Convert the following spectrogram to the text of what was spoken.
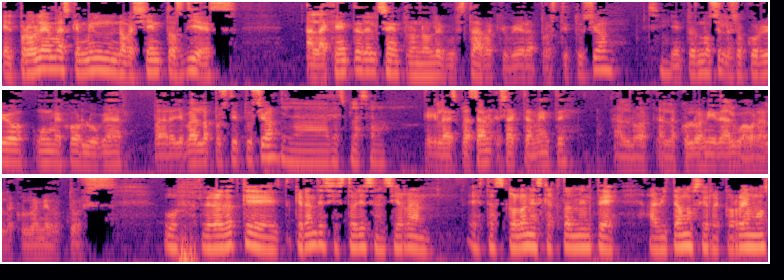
El problema es que en 1910 a la gente del centro no le gustaba que hubiera prostitución. Y entonces no se les ocurrió un mejor lugar para llevar la prostitución. Y la desplazaron. Que la desplazaron exactamente a, a la colonia Hidalgo, ahora a la colonia Doctores. Uf, de verdad que grandes historias encierran estas colonias que actualmente habitamos y recorremos.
